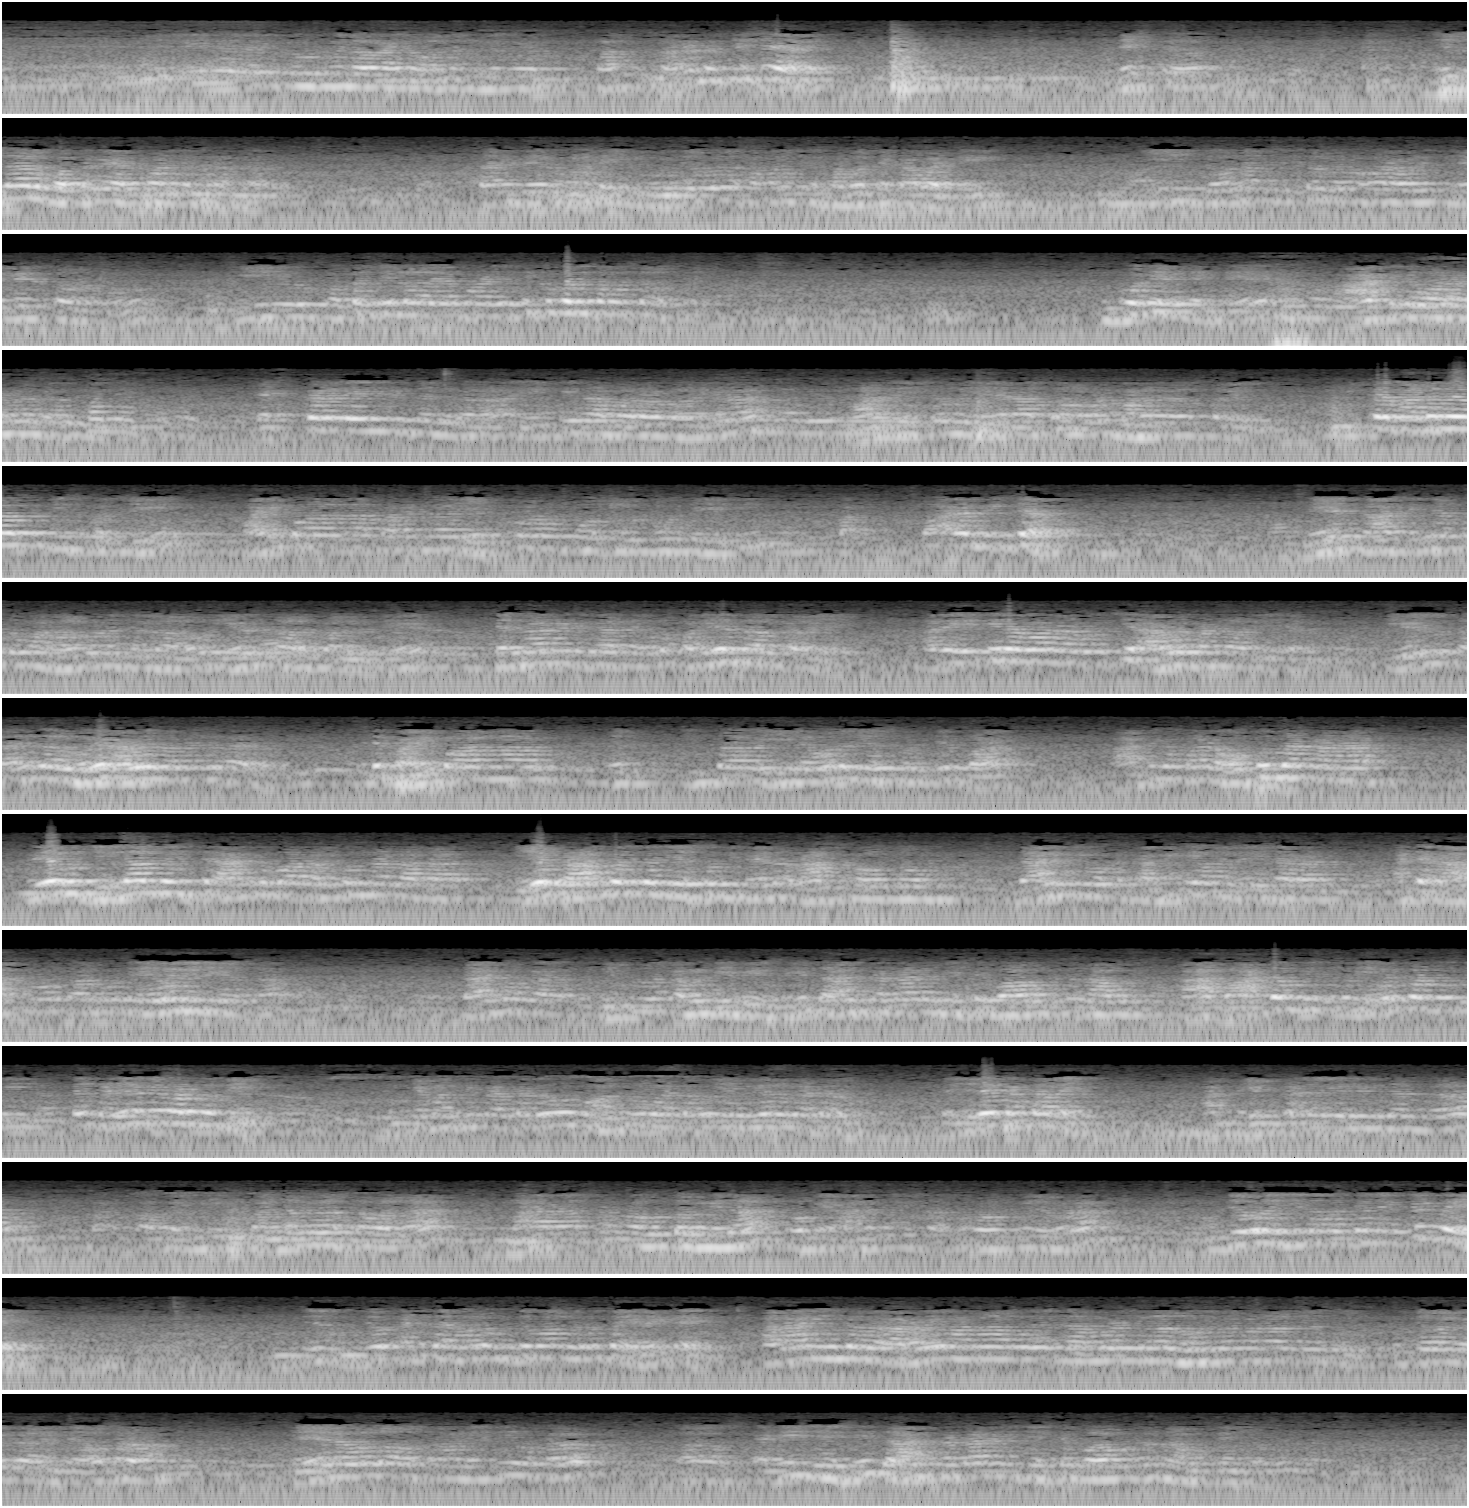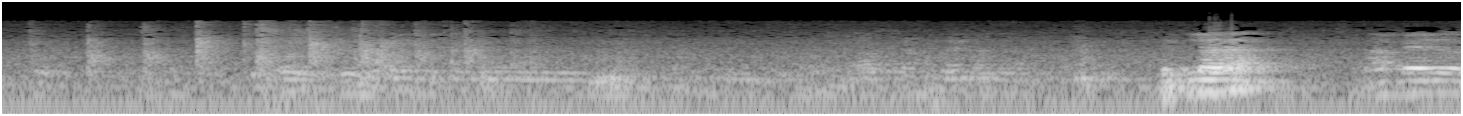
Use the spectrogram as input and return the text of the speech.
ఇల్లీగల్ రిక్రూట్ మీద అయిన వాళ్ళని సరెండర్ చేసేయాలి. నెక్స్ట్ జిల్లాలు కొత్తగా ఏర్పాటు చేస్తున్నారు దానికి నేను అంటే ఈ ఉద్యోగులకు సంబంధించిన సమస్య కాబట్టి ఈ జోనల్ సిస్టమ్ వ్యవహారం అనేది నెరవేర్చే వరకు ఈ కొత్త జిల్లాలు ఏర్పాటు చేసి ఇంకా కొన్ని సమస్యలు వస్తాయి. ఇంకోటి ఏంటంటే ఆర్థిక వనరులు ఎక్కడ లేని విధంగా ఎన్టీ రామారావు గారి మన దేశంలో ఏ రాష్ట్రంలో కూడా మండల వ్యవస్థ లేదు. ఇక్కడ మండల వ్యవస్థ తీసుకొచ్చి పరిపాలన పరంగా ఎక్కువ పోస్టులు పూర్తి చేసి బాగా పెంచారు నేను నా చిన్నప్పుడు మా నల్గొండ జిల్లాలో ఏడు తాలూకాలు ఉంటే చెన్నారెడ్డి గారి దగ్గర పదిహేను తాలూకాలు అయ్యాయి. అదే ఎన్టీ రామారావు వచ్చి అరవై మండలాలు చేశారు. ఏడు తాలూకాలు పోయి అరవై మండలాలు అంటే పరిపాలన ఇంత ఈ లెవెల్లో చేసుకుంటే బాగా ఆర్థిక భారం అవుతుందా కాదా రేపు జిల్లాలో ఇస్తే ఆర్థిక భారం అవుతుందా కాదా ఏ ప్రాతిపదిక చేస్తుంది కేంద్ర రాష్ట్ర ప్రభుత్వం? దానికి ఒక కమిటీ ఏమైనా చేశారా? అంటే రాష్ట్ర ప్రభుత్వం అనుకుంటే ఏమైనా చేస్తా దానికి ఒక నిపుణుల కమిటీ వేసి దాని ప్రకారం చేస్తే బాగుంటుంది నాకు ఆ బాధ్యం తీసుకుని ఎవరు పడుతుంది? అంటే ప్రజలకే పడుతుంది. ముఖ్యమంత్రి కట్టరు మంత్రులు కట్టరు ఎంపీలు కట్టరు. ప్రజలే కట్టాలి. అంటే ఎక్కడ లేని విధంగా ఈ పంట వ్యవస్థ వల్ల మన రాష్ట్ర ప్రభుత్వం మీద ఓకే ఆంధ్రప్రదేశ్ రాష్ట్ర ప్రభుత్వం మీద కూడా ఉద్యోగుల జీతం వర్గాలు ఎక్కువైపోయాయి ఉద్యోగం అంటే దానివల్ల ఉద్యోగాలు పెరుగుతాయి అయితే అలాగే ఇంకా అరవై మండలాలు నలభై జిల్లాలు నూరు ఇరవై మండలాలు చేస్తూ ఉద్యోగాలు పెరగాలంటే అవసరమా? ఏ లెవెల్లో అవసరం అనేది ఒక స్టడీ చేసి దాని ప్రకారం చేస్తే బాగుంటుంది నా ఉద్దేశం. నా పేరు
